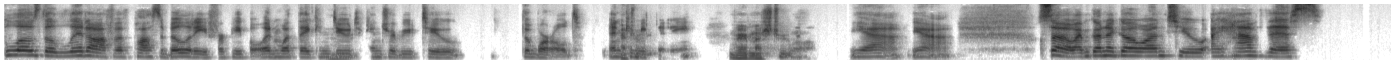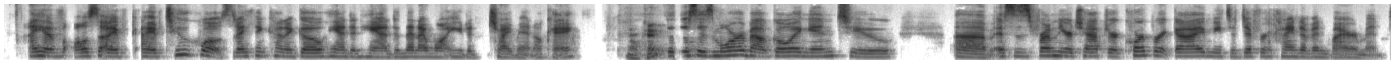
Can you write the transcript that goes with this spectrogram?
blows the lid off of possibility for people and what they can do mm-hmm. to contribute to the world and that's community. Very much true. Yeah, yeah. So I'm going to go on to I have this I have also I've I have two quotes that I think kind of go hand in hand and then I want you to chime in, okay? Okay. So this is more about going into um, this is from your chapter corporate guy meets a different kind of environment.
